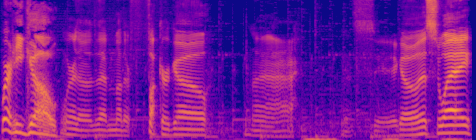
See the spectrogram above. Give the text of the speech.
Where'd he go? Where the that motherfucker go? Ah, let's see. Go this way.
